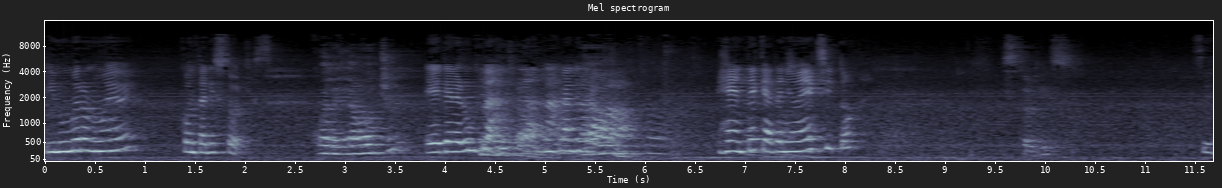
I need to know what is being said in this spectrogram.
Y número nueve, contar historias. ¿Cuál es la ocho? Eh, tener un plan, un plan de trabajo. Gente que ha tenido éxito. Historias. Sí.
